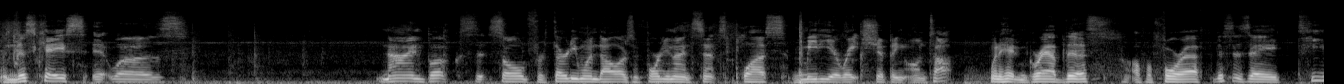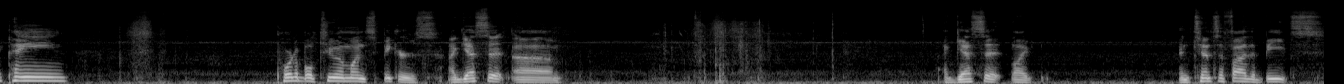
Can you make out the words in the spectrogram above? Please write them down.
In this case, it was nine books that sold for $31.49 plus media rate shipping on top. Went ahead and grabbed this off of 4F. This is a T-Pain portable two-in-one speakers. I guess it, um, I guess it like intensify the beats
